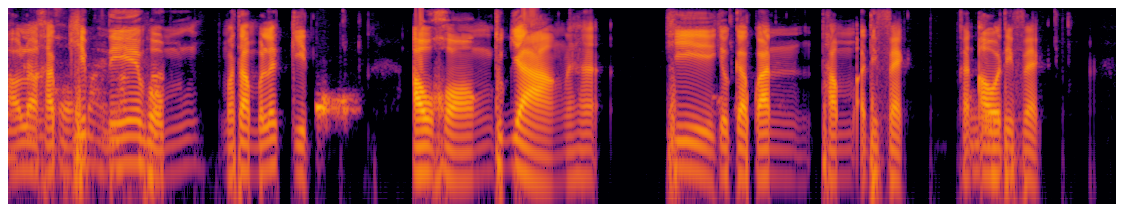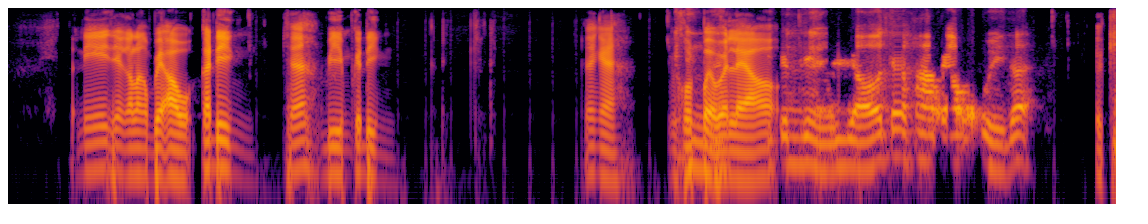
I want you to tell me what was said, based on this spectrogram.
เอาละครับของคลิปใหม่นี้มากผมมาทำภารกิจเอาของทุกอย่างนะฮะ ที่เกี่ยวกับการทำอาร์ติแฟกต์การเอาอาร์ติแฟกต์อันนี้จะกำลังไปเอากระดิ่งใช่ไหมบีมกระดิ่งยังไงมีคนเปิดไว้แล้วกระดิ่งเดี๋ยวจะพาไปเอาขุยด้วย โอเค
